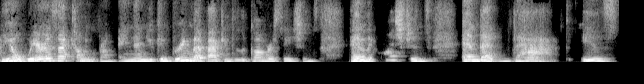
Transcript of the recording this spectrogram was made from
You know where is that coming from? And then you can bring that back into the conversations and yeah. the questions. And that that is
